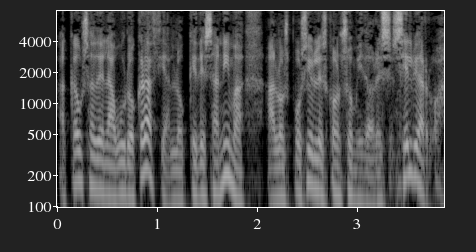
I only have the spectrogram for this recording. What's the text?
a causa de la burocracia, lo que desanima a los posibles consumidores. Silvia Roa.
